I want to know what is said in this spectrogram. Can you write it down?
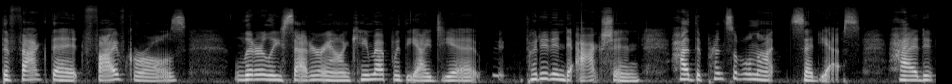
the fact that five girls literally sat around, came up with the idea, put it into action. Had the principal not said yes, had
